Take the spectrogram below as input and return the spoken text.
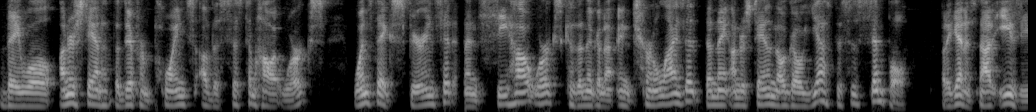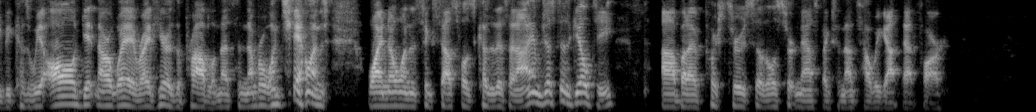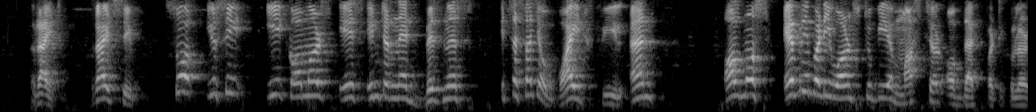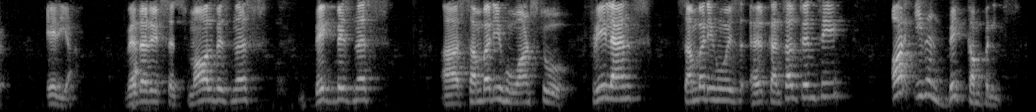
they will understand the different points of the system, how it works. Once they experience it and see how it works, because then they're going to internalize it, then they understand and they'll go, yes, this is simple. But again, it's not easy because we all get in our way. Right here is the problem. That's the number one challenge why no one is successful is because of this. And I am just as guilty, uh, but I've pushed through so those certain aspects, and that's how we got that far. Right, right, Steve. So you see, e-commerce is internet business. It's a, such a wide field, and almost everybody wants to be a master of that particular area, whether it's a small business, big business, uh, somebody who wants to freelance, somebody who is a consultancy, or even big companies.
